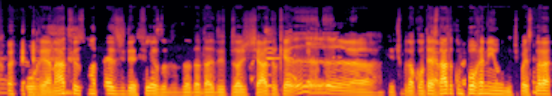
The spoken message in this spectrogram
ah, o Renato fez uma tese de defesa do, da- do episódio de teatro que é. "Ah", que, tipo, não acontece É, nada com porra nenhuma. Tipo, a história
